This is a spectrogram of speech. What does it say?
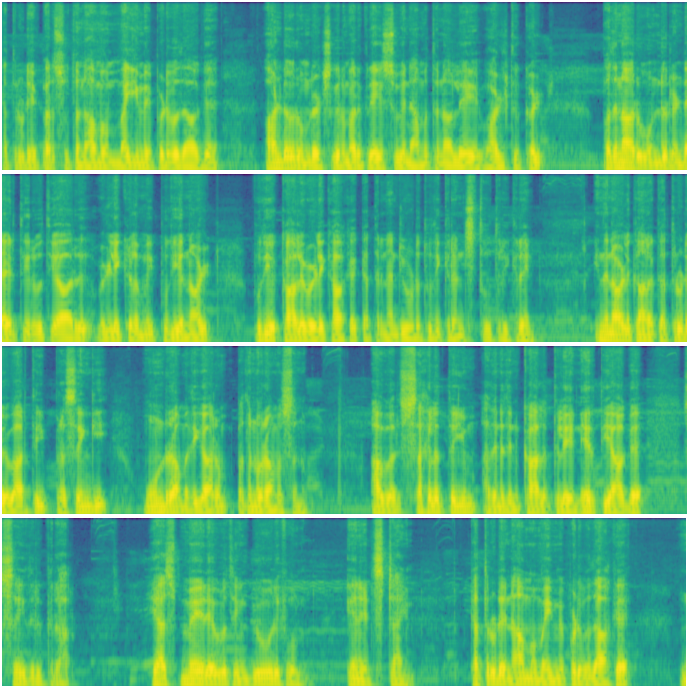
கத்தருடைய பரிசுத்த நாமம் மகிமைப்படுவதாக ஆண்டவரும் ரட்சகருமா இருக்கிற இயேசுவை நாமத்தினாலே வாழ்த்துக்கள். பதினாறு ஒன்று ரெண்டாயிரத்தி இருபத்தி ஆறு வெள்ளிக்கிழமை புதிய நாள் புதிய கால வேளைக்காக கத்திர நன்றியோடு துதிக்கிறேன் ஸ்தோத்திரிக்கிறேன். இந்த நாளுக்கான கத்தருடைய வார்த்தை பிரசங்கி மூன்றாம் அதிகாரம் பதினோராம் வசனம். அவர் சகலத்தையும் அதனதின் காலத்திலே நேர்த்தியாக செய்திருக்கிறார். Has made everything beautiful in its time கத்தருடைய நாமம் மைமைப்படுவதாக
